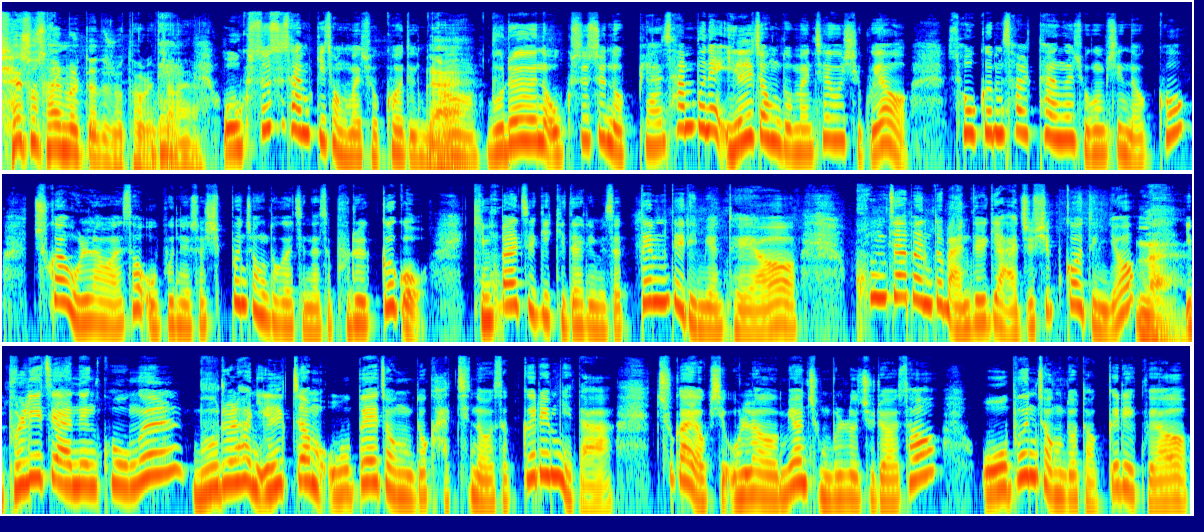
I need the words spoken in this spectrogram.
채소 삶을 때도 좋다고 그랬잖아요. 옥수수 삶기 정말 좋거든요. 네. 물은 옥수수 높이 한 3분의 1 정도만 채우시고요. 소금, 설탕을 조금씩 넣고 추가 올라와서 5분에서 10분 정도가 지나서 불을 끄고 김 빠지기 기다리면서 뜸 들이면 돼요. 콩자반도 만들기 아주 쉽거든요. 네. 이 불리지 않은 콩을 물을 한 1.5배 정도 같이 넣어서 끓입니다. 추가 역시 올라오면 중불로 줄여서 5분 정도 더 끓이고요.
